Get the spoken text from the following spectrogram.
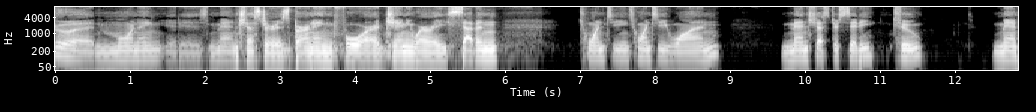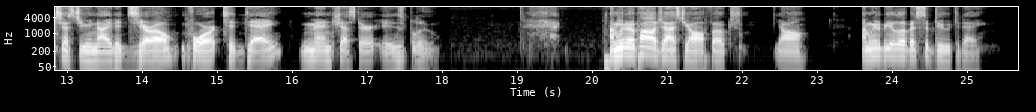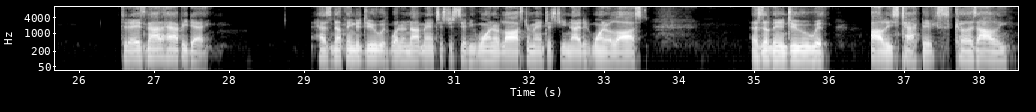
Good morning. It is Manchester is Burning for January 7, 2021. Manchester City 2, Manchester United 0 for today. Manchester is blue. I'm going to apologize to y'all, folks. Y'all, I'm going to be a little bit subdued today. Today is not a happy day has nothing to do with whether or not Manchester City won or lost or Manchester United won or lost. Has nothing to do with Ollie's tactics, cuz Ollie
